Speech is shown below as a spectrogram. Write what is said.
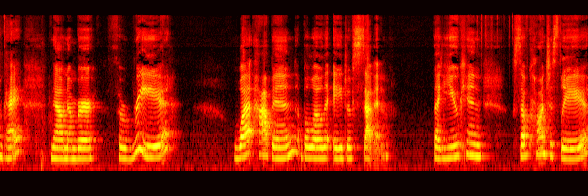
Okay. Now, number three, what happened below the age of seven that you can subconsciously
